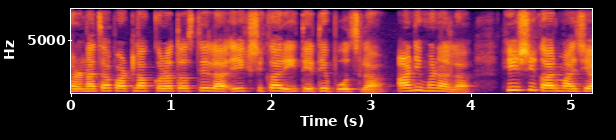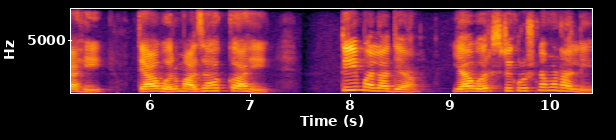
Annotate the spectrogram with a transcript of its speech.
हरणाचा पाठलाग करत असलेला एक शिकारी तेथे पोचला आणि म्हणाला ही शिकार माझी आहे. त्यावर माझा हक्क आहे. ती मला द्या यावर श्रीकृष्ण म्हणाले.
